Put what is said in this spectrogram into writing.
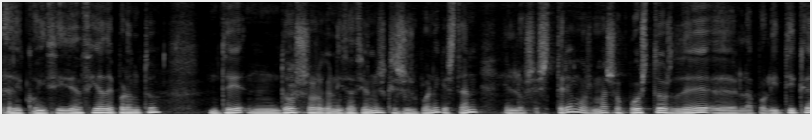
eh, coincidencia de pronto de mm, dos organizaciones que se supone que están en los extremos más opuestos de eh, la política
